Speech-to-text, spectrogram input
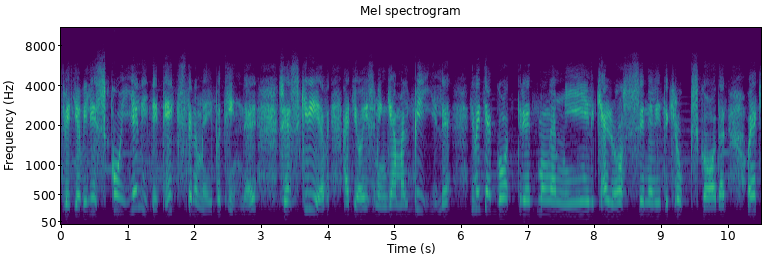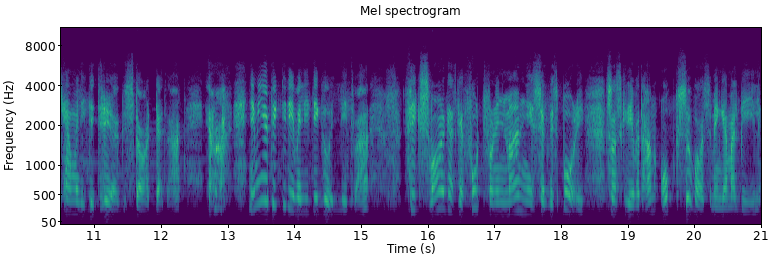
Du vet, jag ville skoja lite i texten om mig på Tinder. Så jag skrev att jag är som en gammal bil. Du vet, jag har gått rätt många mil, karossen är lite krockskadad och jag kan vara lite trögstartad va. Ja, nej, men jag tyckte det var lite gulligt va. Fick svar ganska fort från en man i Sölvesborg som skrev att han också var som en gammal bil.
